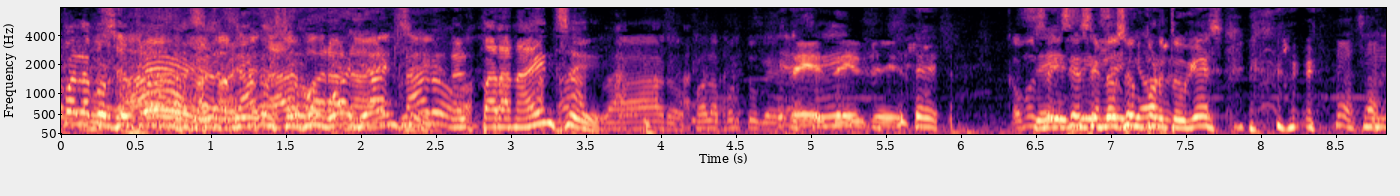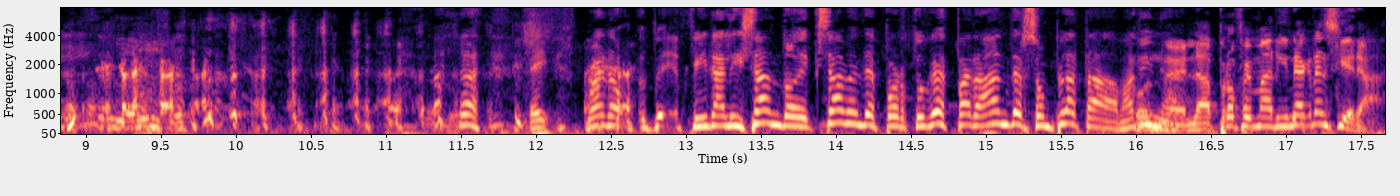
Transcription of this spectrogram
para portugués. Claro, El paranaense. Claro, para portugués. Sí, sí, sí. ¿Cómo se dice celoso en portugués? Bueno, finalizando, examen de portugués para Anderson Plata, Marina. Con eh, la profe Marina Granciera.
